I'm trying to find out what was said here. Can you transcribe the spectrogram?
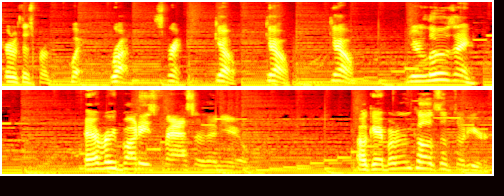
Trade with this person. Quick. Run. Sprint. Go. Go. Go. You're losing. Everybody's faster than you. Okay, but I'm gonna call this episode here.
